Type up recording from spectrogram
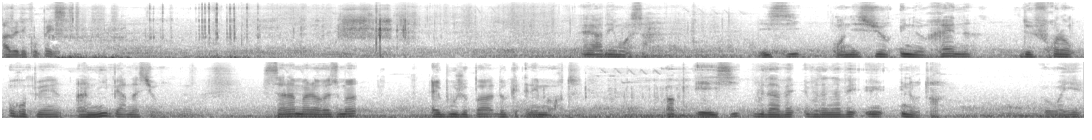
avec les copains. Regardez-moi ça. Ici, on est sur une reine de frelons européens en hibernation. Ça là, malheureusement, elle bouge pas, donc elle est morte. Hop, et ici, vous, en avez une autre. Vous voyez?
